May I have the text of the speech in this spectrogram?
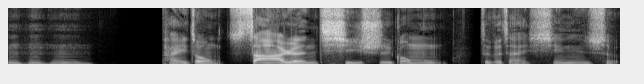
嗯哼哼，台中杀人弃尸公墓，这个在新社，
